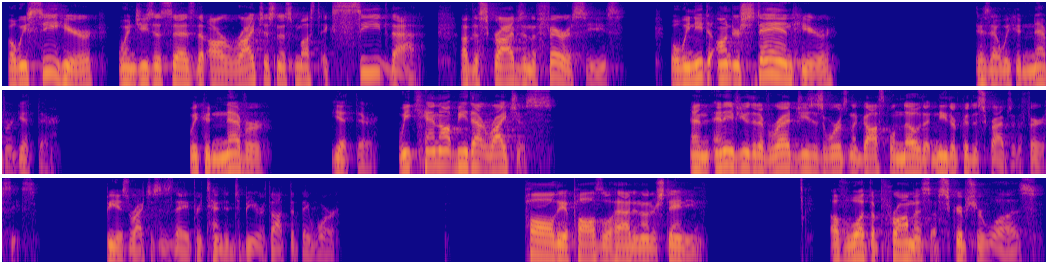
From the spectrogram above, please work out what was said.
What we see here when Jesus says that our righteousness must exceed that of the scribes and the Pharisees, what we need to understand here is that we could never get there. We could never get there. We cannot be that righteous. And any of you that have read Jesus' words in the gospel know that neither could the scribes or the Pharisees be as righteous as they pretended to be or thought that they were. Paul the apostle had an understanding of what the promise of Scripture was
